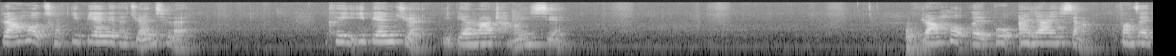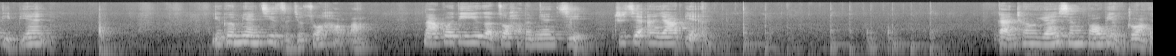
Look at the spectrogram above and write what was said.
然后从一边给它卷起来，可以一边卷一边拉长一些。然后尾部按压一下，放在底边，一个面剂子就做好了。拿过第一个做好的面剂，直接按压扁。擀成圆形薄饼状，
